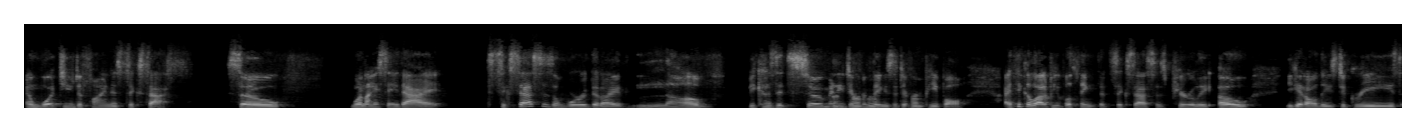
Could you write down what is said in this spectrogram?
And what do you define as success? So when I say that, success is a word that I love because it's so many different things to different people. I think a lot of people think that success is purely, oh, you get all these degrees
